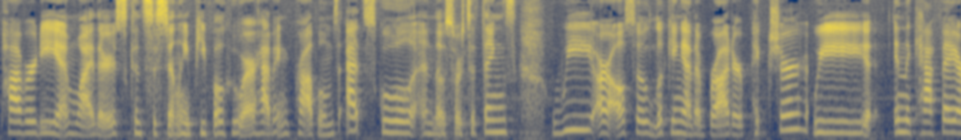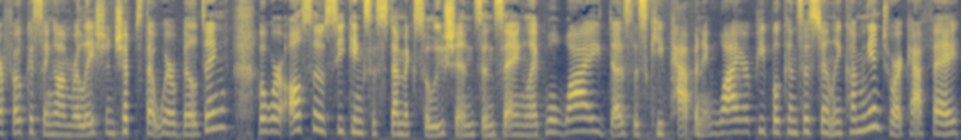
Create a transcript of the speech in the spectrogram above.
poverty and why there's consistently people who are having problems at school and those sorts of things. We are also looking at a broader picture. We in the cafe are focusing on relationships that we're building, but we're also seeking systemic solutions and saying like, well, why does this keep happening? Why are people consistently coming into our cafe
